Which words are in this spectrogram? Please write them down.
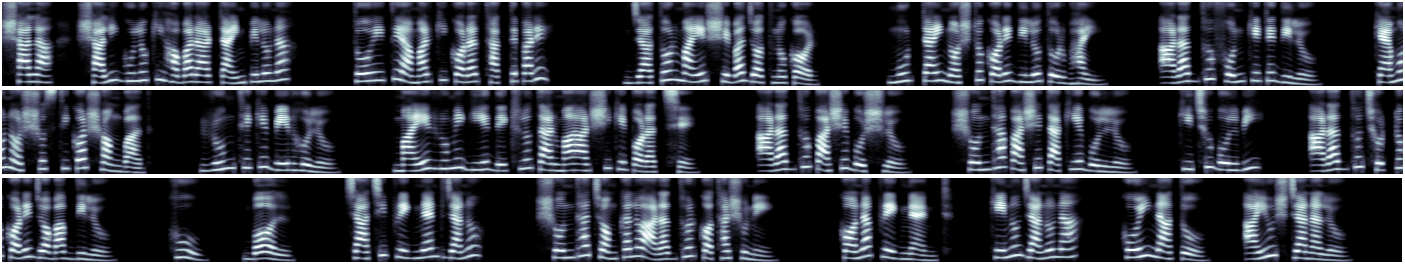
শালা, শালিগুলো কি হবার আর টাইম পেল না? তো এতে আমার কি করার থাকতে পারে? যা তোর মায়ের সেবা যত্ন কর। মুডটাই নষ্ট করে দিল তোর ভাই। আরাধ্য ফোন কেটে দিল। কেমন অস্বস্তিকর সংবাদ। রুম থেকে বের হলো। মায়ের রুমে গিয়ে দেখল তার মা আরশিকে পড়াচ্ছে। আরাধ্য পাশে বসল। সন্ধ্যা পাশে তাকিয়ে বলল, কিছু বলবি? আরাধ্য ছোট্ট করে জবাব দিল, হু, বল। চাচি প্রেগন্যান্ট জানো? সন্ধ্যা চমকালো আরাধ্যর কথা শুনে কণা প্রেগন্যান্ট। কেন জানো না? কই না তো? আয়ুষ জানালো,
